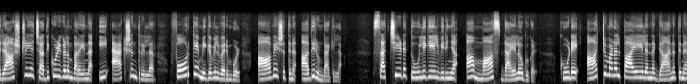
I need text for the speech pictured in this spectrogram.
രാഷ്ട്രീയ ചതിക്കുഴികളും പറയുന്ന ഈ ആക്ഷൻ ത്രില്ലർ ഫോർ കെ മികവിൽ വരുമ്പോൾ ആവേശത്തിന് അതിരുണ്ടാകില്ല. സച്ചിയുടെ തൂലികയിൽ വിരിഞ്ഞ ആ മാസ് ഡയലോഗുകൾ കൂടെ ആറ്റുമണൽ പായയിൽ എന്ന ഗാനത്തിന്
